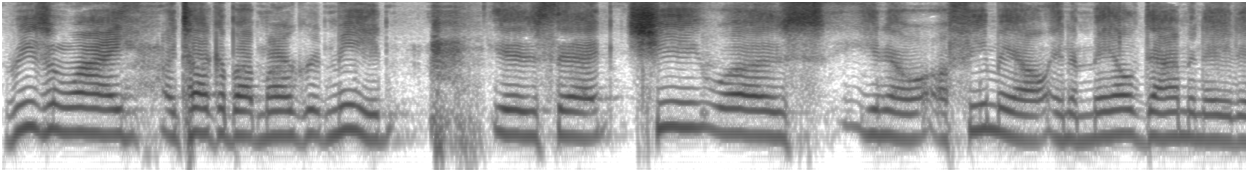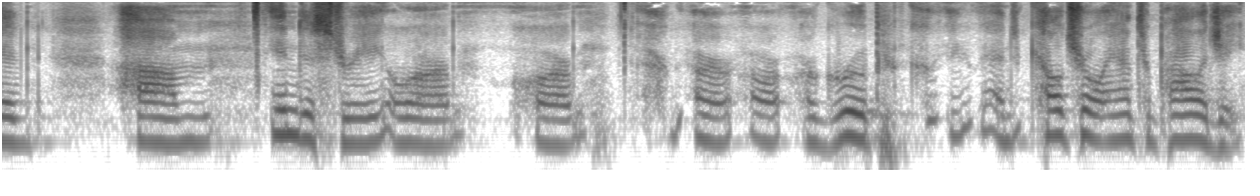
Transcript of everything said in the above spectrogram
The reason why I talk about Margaret Mead is that she was, you know, a female in a male-dominated um, industry or or or, or, or, group, cultural anthropology.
